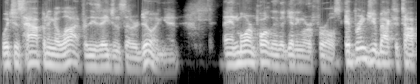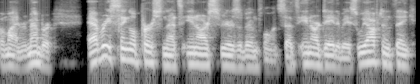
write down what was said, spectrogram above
which is happening a lot for these agents that are doing it. And more importantly, they're getting referrals. It brings you back to top of mind. Remember, every single person that's in our spheres of influence, that's in our database, we often think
